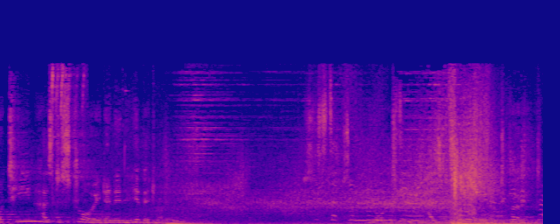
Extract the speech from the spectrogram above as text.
Your team has destroyed an inhibitor. Your team has destroyed a turret.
